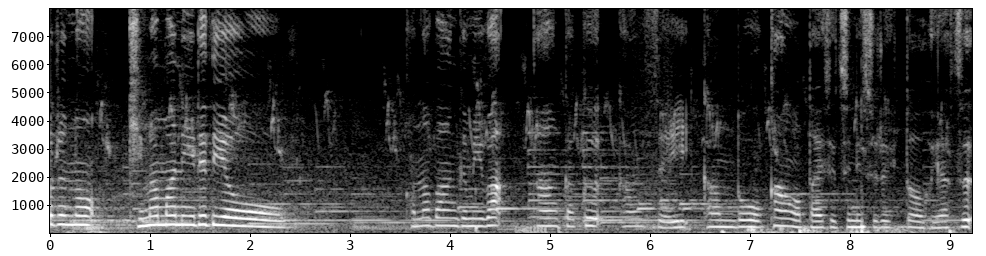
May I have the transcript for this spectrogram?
オルの気ままにレディオ。この番組は感覚感性感動感を大切にする人を増やす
